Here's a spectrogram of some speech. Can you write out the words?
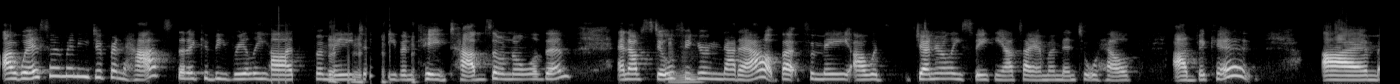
I wear so many different hats that it could be really hard for me to even keep tabs on all of them. And I'm still mm-hmm. figuring that out. But for me, I would generally speaking, I'd say I'm a mental health advocate. I'm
